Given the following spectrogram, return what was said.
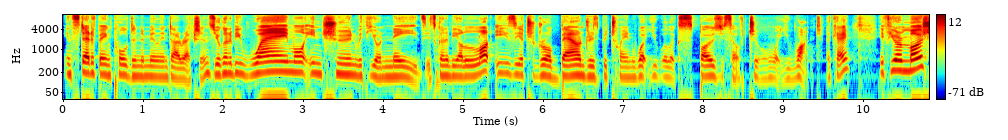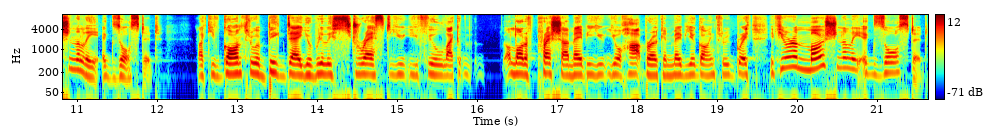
instead of being pulled in a million directions, you're going to be way more in tune with your needs. It's going to be a lot easier to draw boundaries between what you will expose yourself to and what you want. Okay. If you're emotionally exhausted, like you've gone through a big day, you're really stressed, you, you feel like a lot of pressure, maybe you, you're heartbroken, maybe you're going through grief. If you're emotionally exhausted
